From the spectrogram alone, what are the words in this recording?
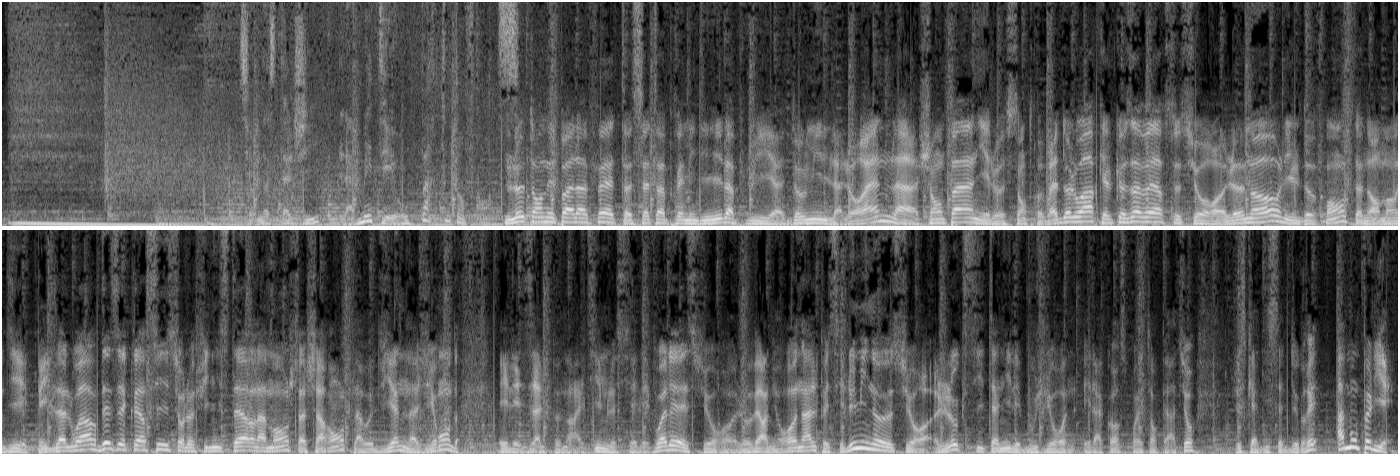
Sur Nostalgie, la météo partout en France. Le temps n'est pas à la fête cet après-midi. La pluie domine la Lorraine, la Champagne et le centre Val-de-Loire. Quelques averses sur le nord, l'île de France, la Normandie et Pays de la Loire. Des éclaircies sur le Finistère, la Manche, la Charente, la Haute-Vienne, la Gironde et les Alpes-Maritimes. Le ciel est voilé sur l'Auvergne-Rhône-Alpes et c'est lumineux sur l'Occitanie, les Bouches-du-Rhône et la Corse pour les températures jusqu'à 17 degrés à Montpellier.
